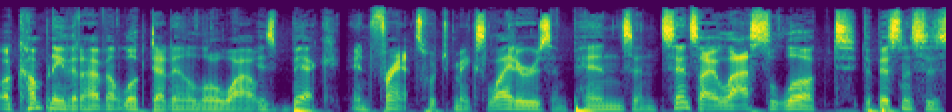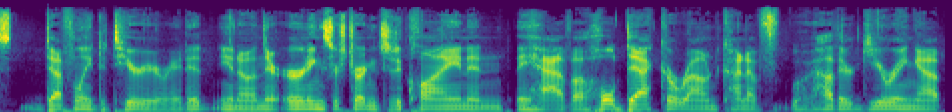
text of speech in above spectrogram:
a company that I haven't looked at in a little while is Bic in France, which makes lighters and pins. And since I last looked, the business has definitely deteriorated, you know, and their earnings are starting to decline and they have a whole deck around kind of how they're gearing up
